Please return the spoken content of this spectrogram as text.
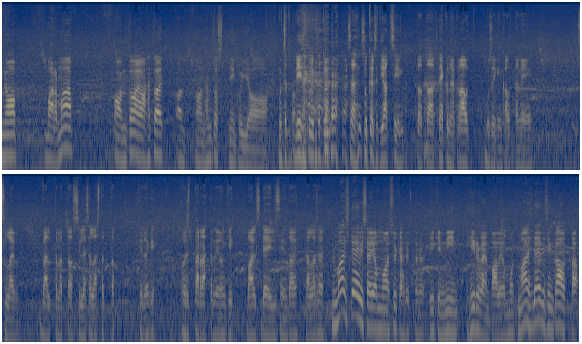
No varmaan on toi, onhan toi, on, onhan tosta niinku joo. Mutta niin, sä, tuli, sä, tuli, sä sukelsit Jatsiin tota, techno- ja crowd-musiikin kautta, niin sulla ei välttämättä ole silleen sellaista, että jotenkin olisit pärähtänyt johonkin Miles Davisiin tai tällaiseen. No Miles Davis ei ole mua sykähdyttänyt ikin niin hirveän paljon, mutta Miles Davisin kautta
